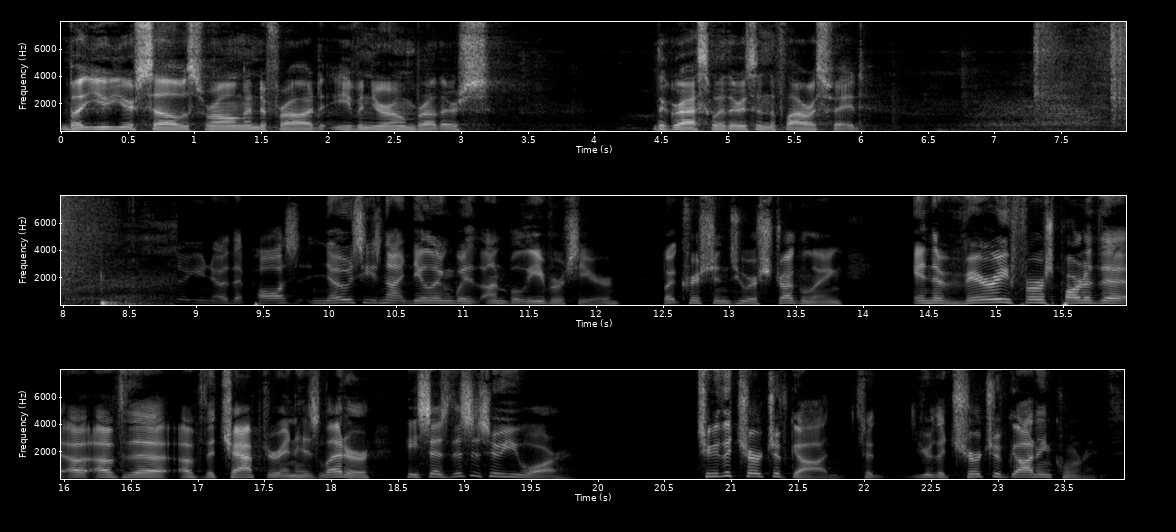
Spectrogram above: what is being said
But you yourselves wrong and defraud even your own brothers. The grass withers and the flowers fade. So you know that Paul knows he's not dealing with unbelievers here, but Christians who are struggling. In the very first part of the uh, of the of the chapter in his letter, he says, "This is who you are." To the church of God. So you're the church of God in Corinth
